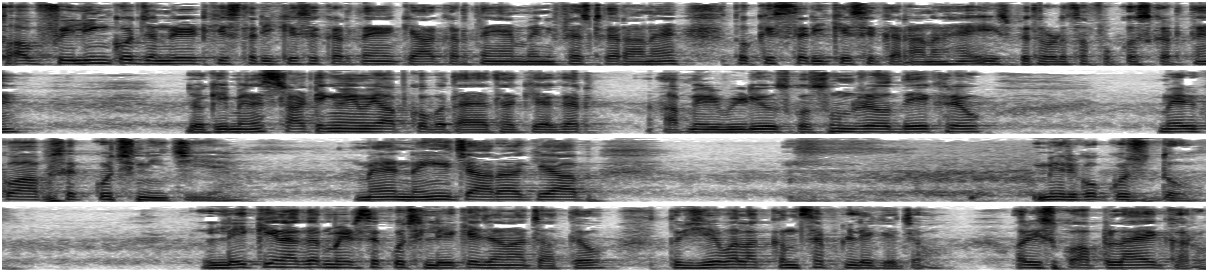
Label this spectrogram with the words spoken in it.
तो अब फीलिंग को जनरेट किस तरीके से करते हैं, क्या करते हैं मैनिफेस्ट कराना है तो किस तरीके से कराना है, इस पर थोड़ा सा फोकस करते हैं। जो कि मैंने स्टार्टिंग में भी आपको बताया था कि अगर आप मेरी वीडियोस को सुन रहे हो, देख रहे हो, मेरे को आपसे कुछ नहीं चाहिए। मैं नहीं चाह रहा कि आप मेरे को कुछ दो। लेकिन अगर मेरे से कुछ लेके जाना चाहते हो तो ये वाला कंसेप्ट लेके जाओ और इसको अप्लाई करो।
